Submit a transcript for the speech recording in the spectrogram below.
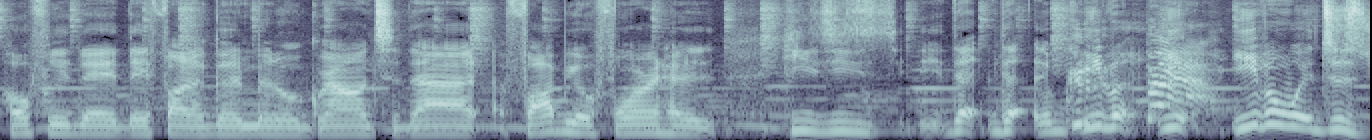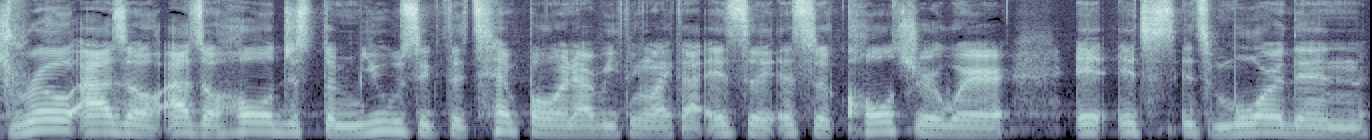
hopefully they they find a good middle ground to that. Fivio Foreign had he's, he's that, that, even even with just drill as a as a whole, just the music, the tempo, and everything like that. It's a it's a culture where it, it's it's more than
